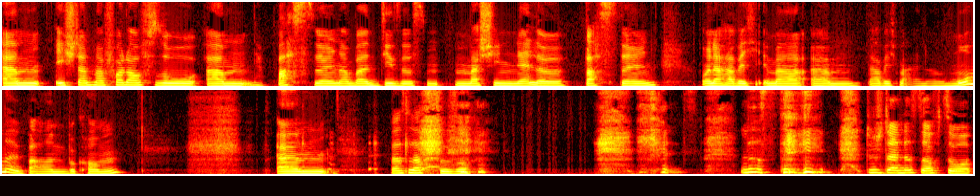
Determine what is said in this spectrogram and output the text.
ähm, ich stand mal voll auf so ähm, Basteln, aber dieses maschinelle Basteln. Und da habe ich immer, ähm, da habe ich mal eine Murmelbahn bekommen. Ähm, was lachst du so? Ich find's lustig. Du standest auf so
